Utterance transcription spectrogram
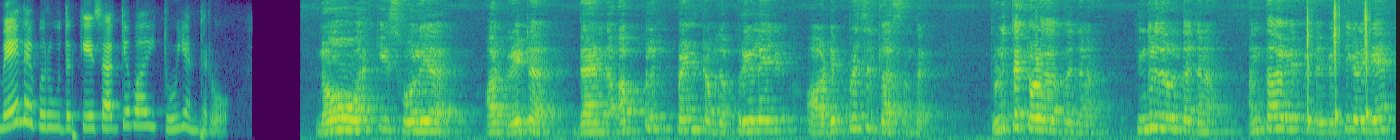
ಮೇಲೆ ಬರುವುದಕ್ಕೆ ಸಾಧ್ಯವಾಯಿತು ಎಂದರು. No work is the upliftment of the privileged or depressed class. ಅಂತಾರೆ. ತುಳಿತಕ್ಕೆ ಒಳಗಾದ ಜನ ಜನ ಅಂತಹ ವ್ಯ- ವ್ಯ- ವ್ಯಕ್ತಿಗಳಿಗೆ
